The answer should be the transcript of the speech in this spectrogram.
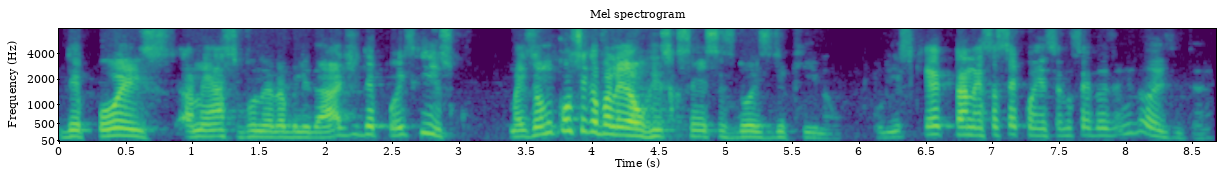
depois ameaça e vulnerabilidade, depois risco. Mas eu não consigo avaliar o risco sem esses dois de aqui, não. Por isso que está nessa sequência no C2M2, entendeu?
